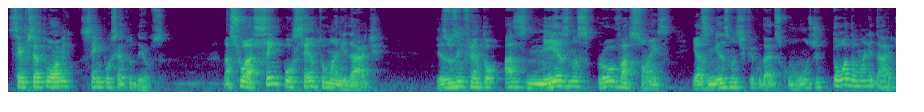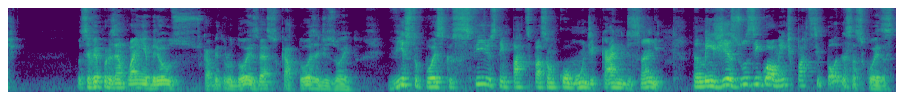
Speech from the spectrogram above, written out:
100% homem, 100% Deus. Na sua 100% humanidade, Jesus enfrentou as mesmas provações e as mesmas dificuldades comuns de toda a humanidade. Você vê, por exemplo, lá em Hebreus capítulo 2, versos 14 a 18. Visto, pois, que os filhos têm participação comum de carne e de sangue, também Jesus igualmente participou dessas coisas,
